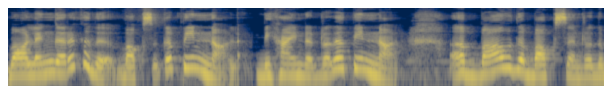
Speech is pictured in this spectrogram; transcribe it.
பால் எங்கே இருக்குது? பாக்ஸுக்கு பின்னால். பிஹைண்டுன்றது பின்னால். அபவ் த பாக்ஸுன்றது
